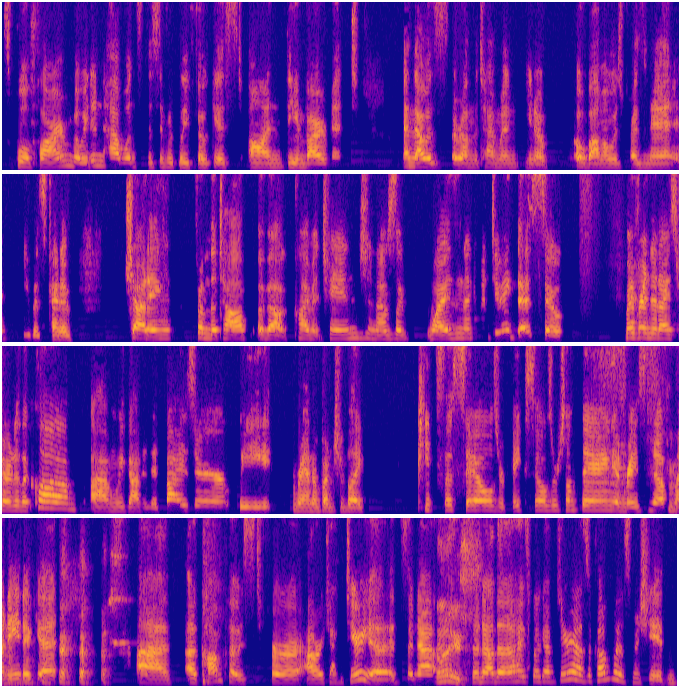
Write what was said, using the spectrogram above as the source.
school farm, but we didn't have one specifically focused on the environment. And that was around the time when you know Obama was president, and he was kind of shouting from the top about climate change. And I was like, why isn't anyone doing this? So my friend and I started the club. Um, we got an advisor. We ran a bunch of like pizza sales or bake sales or something and raised enough money to get uh, a compost for our cafeteria. And so now, nice. so now the high school cafeteria has a compost machine.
